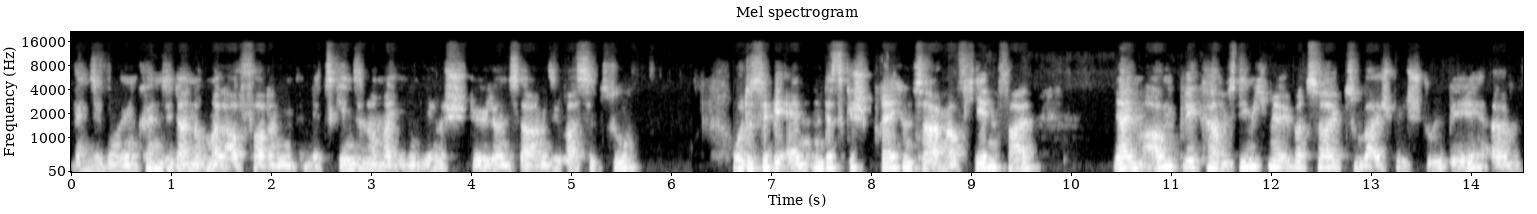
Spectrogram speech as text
Wenn Sie wollen, können Sie dann nochmal auffordern, jetzt gehen Sie nochmal in Ihre Stühle und sagen Sie was dazu. Oder sie beenden das Gespräch und sagen auf jeden Fall, ja, im Augenblick haben Sie mich mehr überzeugt, zum Beispiel Stuhl B, ähm,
